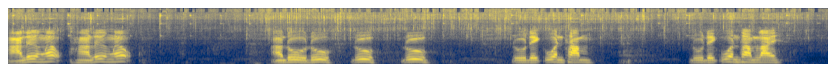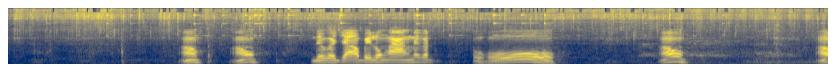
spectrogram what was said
หาเรื่องแล้ว หาเรื่องแล้ว เอาดูดูดูดู ดูเด็กอ้วนทำดูเด็กอ้วนทำไร เอาเอาเดี๋ยวก็จะเอาไปลงอ่างเนี่ยก็ โอ้โห เอาเอา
